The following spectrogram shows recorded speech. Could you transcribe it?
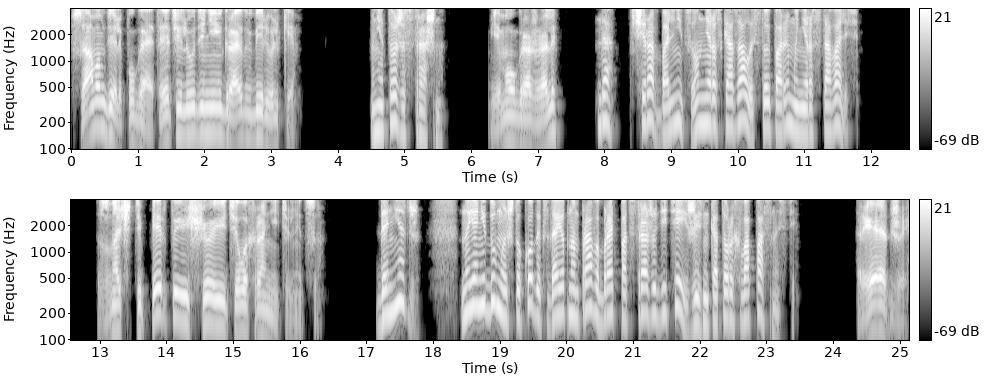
В самом деле пугает. Эти люди не играют в бирюльки. Мне тоже страшно. Ему угрожали? «Да, вчера в больнице он мне рассказал, и с той поры мы не расставались». «Значит, теперь ты еще и телохранительница». «Да нет же. Но я не думаю, что кодекс дает нам право брать под стражу детей, жизнь которых в опасности». «Реджи,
